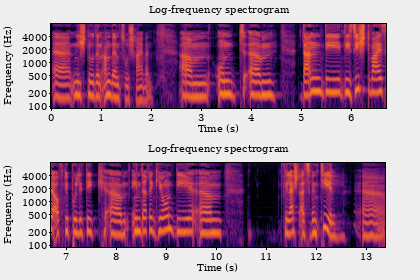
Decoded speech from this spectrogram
äh, nicht nur den anderen zuschreiben. Ähm, und ähm, dann die, die Sichtweise auf die Politik ähm, in der Region, die ähm, vielleicht als Ventil äh,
